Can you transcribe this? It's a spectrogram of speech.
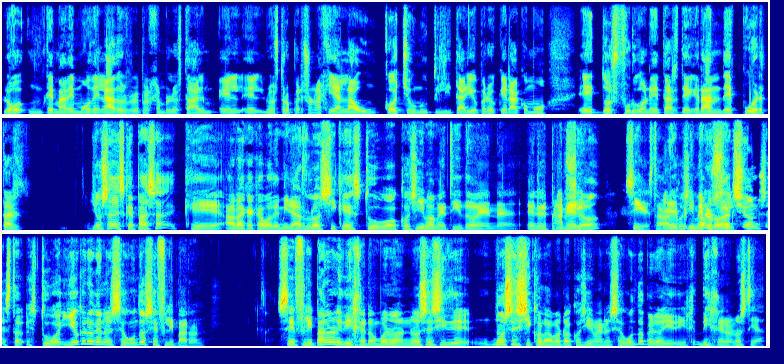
luego un tema de modelados, por ejemplo, está el, nuestro personaje al lado un coche, un utilitario, pero que era como eh, dos furgonetas de grandes, puertas yo sabes qué pasa, que ahora que acabo de mirarlo, sí que estuvo Kojima metido en, en el ah, primero. sí? estaba en el Kojima primero Productions, estuvo. Y yo creo que en el segundo se fliparon. Se fliparon y dijeron, bueno, no sé si no sé si colaboró Kojima en el segundo, pero dijeron, hostia,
